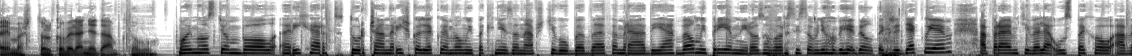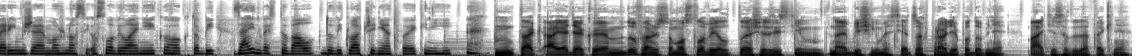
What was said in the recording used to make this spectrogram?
ja im až toľko veľa nedám k tomu. Mojím hostom bol Richard Turčan. Riško, ďakujem veľmi pekne za návštevu BBFM rádia. Veľmi príjemný rozhovor si so mňou viedol, takže ďakujem a prajem ti veľa úspechov a verím, že možno si oslovila niekoho, kto by zainvestoval do vytlačenia tvojej knihy. Mm, tak a ja ďakujem. Dúfam, že som oslovil, to ešte zistím v najbližších mesiacoch pravdepodobne. Majte sa teda pekne.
